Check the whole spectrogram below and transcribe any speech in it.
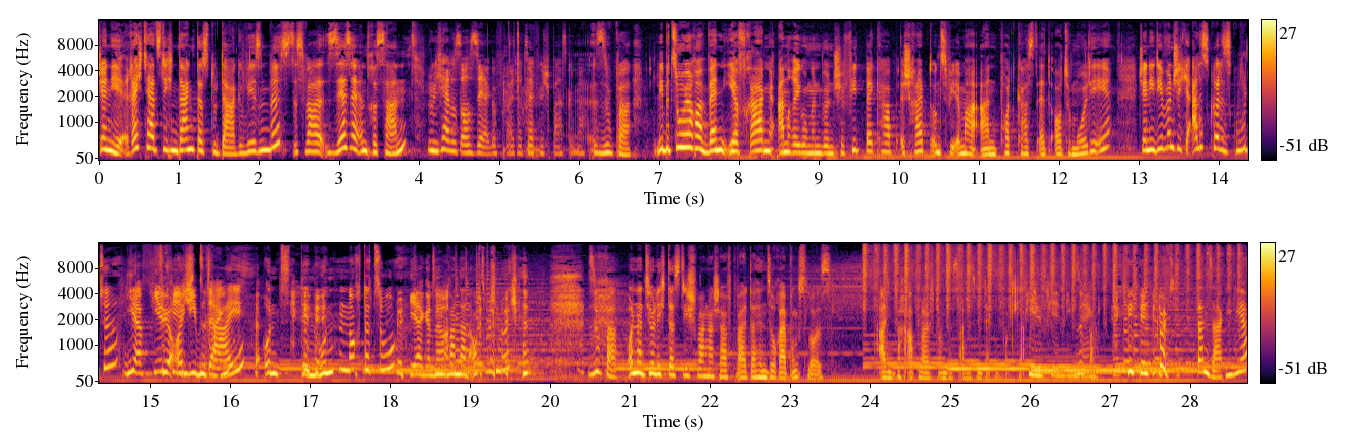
Jenny, recht herzlichen Dank, dass du da gewesen bist. Es war sehr, sehr interessant. Mich hat es auch sehr gefreut, hat sehr viel Spaß gemacht. Super. Liebe Zuhörer, wenn ihr Fragen, Anregungen, Wünsche, Feedback habt, schreibt uns wie immer an podcast.automol.de. Jenny, dir wünsche ich alles, alles Gute. Ja, vielen, Für vielen euch lieben drei und den Hunden noch dazu. Ja, genau. Die waren dann auch zwischendurch. Super. Und natürlich, dass die Schwangerschaft weiterhin so reibungslos einfach abläuft und das alles mit der Geburt klappt. Vielen, vielen lieben Super. Dank. Gut, dann sagen wir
